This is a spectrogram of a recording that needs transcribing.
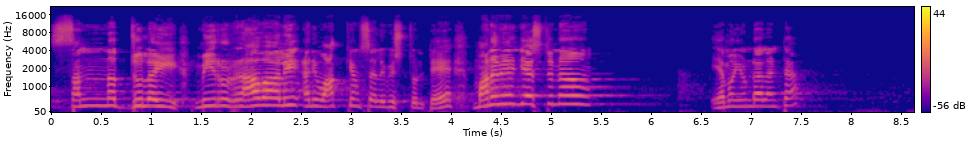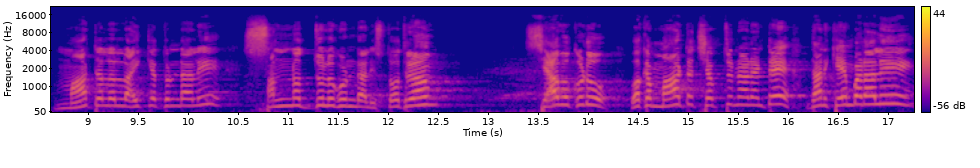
సన్నద్ధులై మీరు రావాలి అని వాక్యం సెలవిస్తుంటే మనం ఏం చేస్తున్నాం? ఏమై ఉండాలంట? మాటలలో ఐక్యత ఉండాలి సన్నద్ధులుగా ఉండాలి. స్తోత్రం. సేవకుడు ఒక మాట చెప్తున్నాడంటే దానికి ఏం పడాలి?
